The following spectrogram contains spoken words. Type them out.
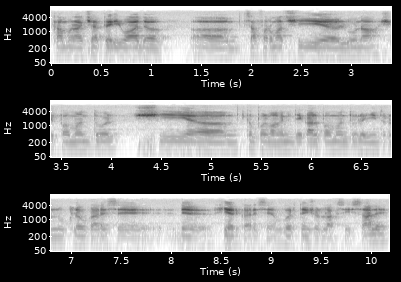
cam în acea perioadă uh, s-a format și Luna și Pământul și uh, câmpul magnetic al Pământului dintr-un nucleu care se, de fier care se învârte în jurul axei sale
